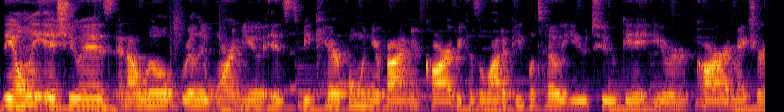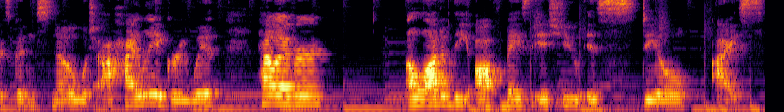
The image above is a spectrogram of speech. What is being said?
The only issue is, and I will really warn you, is to be careful when you're buying your car because a lot of people tell you to get your car and make sure it's good in snow, which I highly agree with. However, a lot of the off base issue is still ice.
